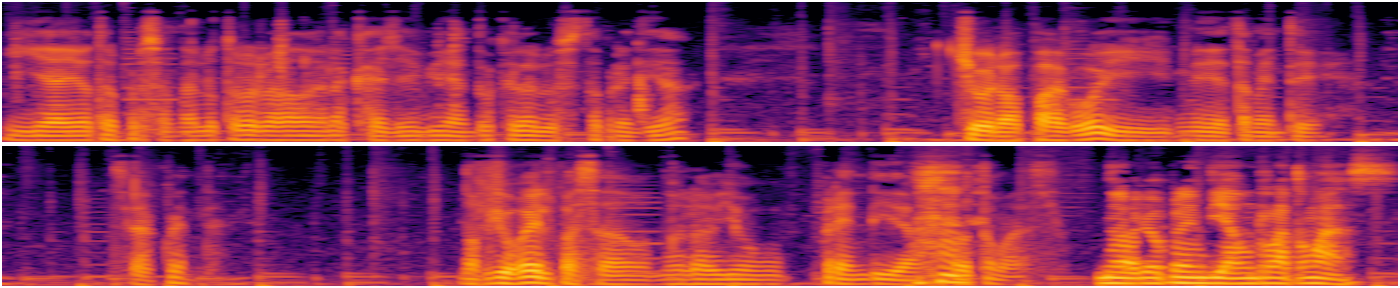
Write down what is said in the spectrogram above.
y hay otra persona al otro lado de la calle viendo que la luz está prendida, yo lo apago y inmediatamente se da cuenta. No vio el pasado, no la vio prendida un rato más. No la vio prendida un rato más.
